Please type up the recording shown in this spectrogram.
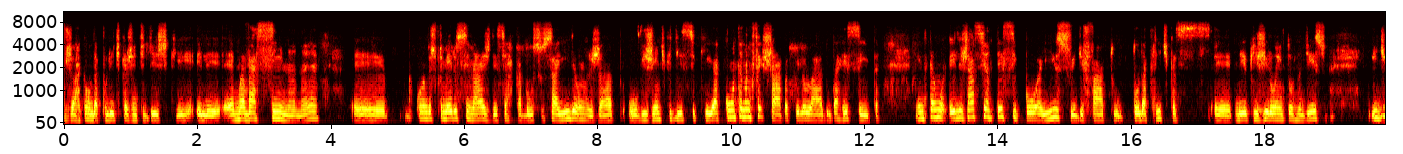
jargão da política a gente diz que ele é uma vacina, né? É, quando os primeiros sinais desse arcabouço saíram, já houve gente que disse que a conta não fechava pelo lado da receita. Então, ele já se antecipou a isso, e de fato, toda a crítica é, meio que girou em torno disso. E de,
